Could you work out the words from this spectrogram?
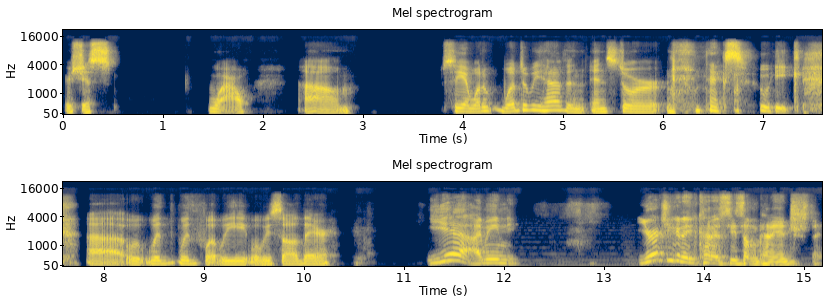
is just wow. Um, so yeah, what what do we have in, in store next week uh, with with what we what we saw there? Yeah, I mean, you're actually going to kind of see something kind of interesting,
